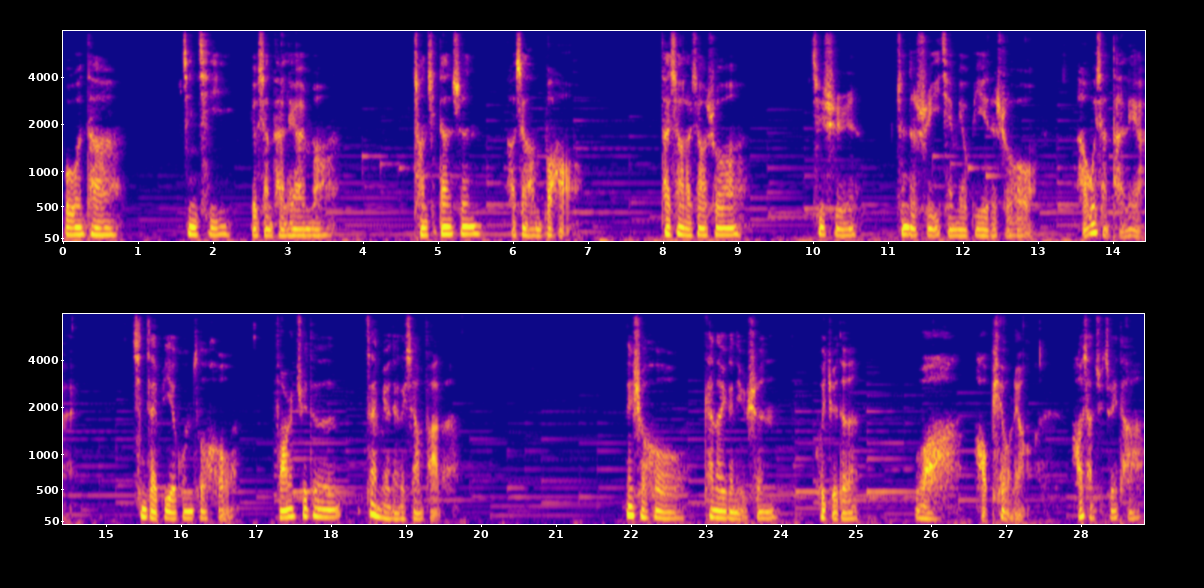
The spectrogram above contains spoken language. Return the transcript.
我问他。近期有想谈恋爱吗？长期单身好像很不好。他笑了笑说：“其实，真的是以前没有毕业的时候，还会想谈恋爱。现在毕业工作后，反而觉得再没有那个想法了。那时候看到一个女生，会觉得，哇，好漂亮，好想去追她，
